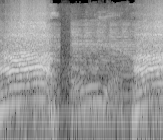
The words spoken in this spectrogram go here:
Ah! Oh yeah. Ah!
